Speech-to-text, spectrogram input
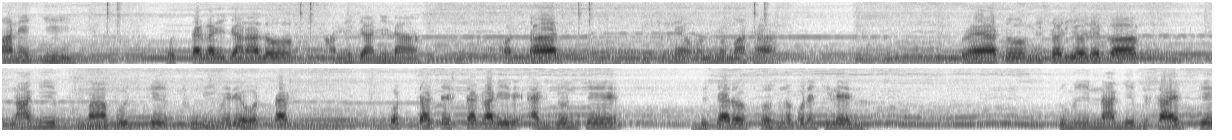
মানে কি? হত্যাকারী জানালো, আমি জানি না। অর্থাৎ পিছনে অন্য মাথা। প্রয়াত মিশরীয় লেখক নাগিব মাহফুজকে ছুরি মেরে হত্যা হত্যা চেষ্টাকারীর একজনকে বিচারক প্রশ্ন করেছিলেন, তুমি নাগিব সাহেবকে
